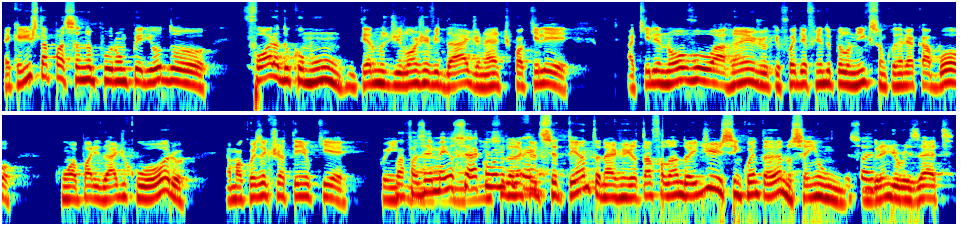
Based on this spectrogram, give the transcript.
É que a gente está passando por um período fora do comum em termos de longevidade, né? Tipo aquele, aquele novo arranjo que foi definido pelo Nixon quando ele acabou com a paridade com o ouro é uma coisa que já tem o quê? Foi Vai fazer na, meio século. Isso da década de 70, né? A gente já está falando aí de 50 anos sem um, um grande reset.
